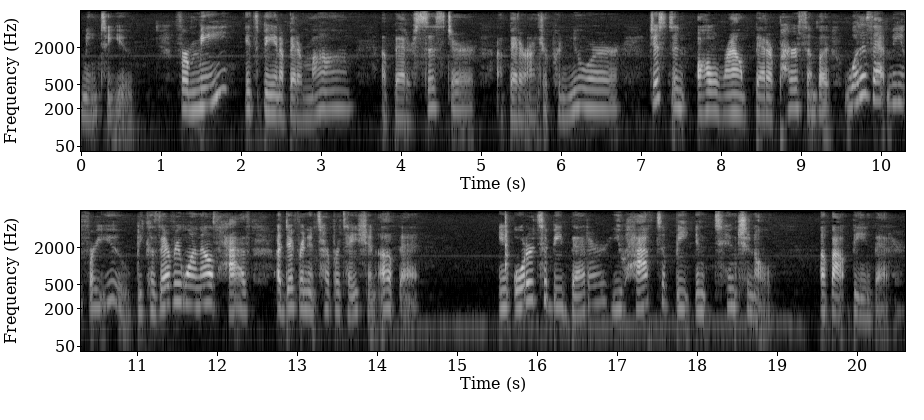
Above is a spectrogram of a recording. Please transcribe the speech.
mean to you? For me, it's being a better mom, a better sister, a better entrepreneur, just an all around better person. But what does that mean for you? Because everyone else has a different interpretation of that. In order to be better, you have to be intentional about being better.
